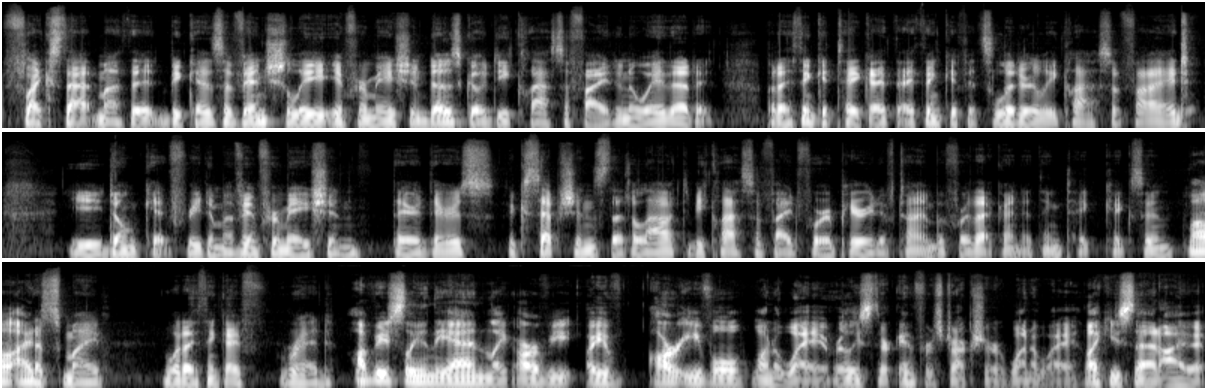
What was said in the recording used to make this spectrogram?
flex that method because eventually information does go declassified in a way that it, but I think it take, I, I think if it's literally classified, you don't get freedom of information. There, there's exceptions that allow it to be classified for a period of time before that kind of thing take kicks in. Well, I That's my what I think I've read. obviously in the end, like our REvil went away, or at least their infrastructure went away. Like you said, I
